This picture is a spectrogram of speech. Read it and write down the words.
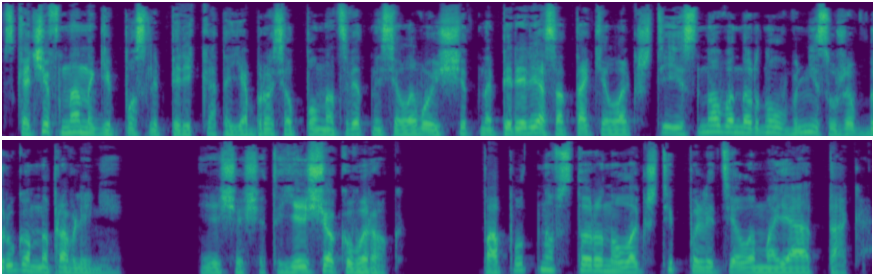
Вскочив на ноги после переката, я бросил полноцветный силовой щит на перерез атаки Лакшти и снова нырнул вниз уже в другом направлении. Еще щит, еще кувырок. Попутно в сторону Лакшти полетела моя атака.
